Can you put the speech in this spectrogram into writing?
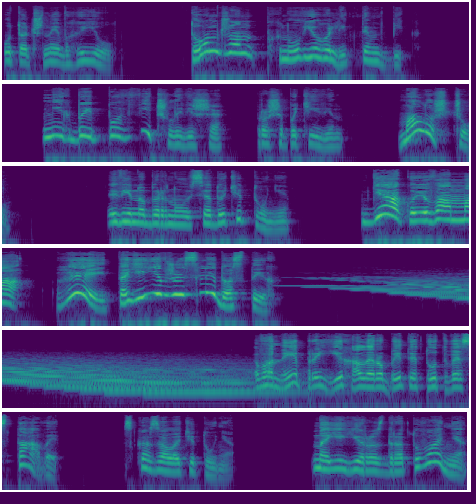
уточнив Гюл. Том Джон пхнув його ліктем вбік. Міг би й повічливіше, прошепотів він. Мало що. Він обернувся до тітуні. Дякую вам, ма. Гей, та її вже й слід остиг. Вони приїхали робити тут вистави, сказала тітуня. На її роздратування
